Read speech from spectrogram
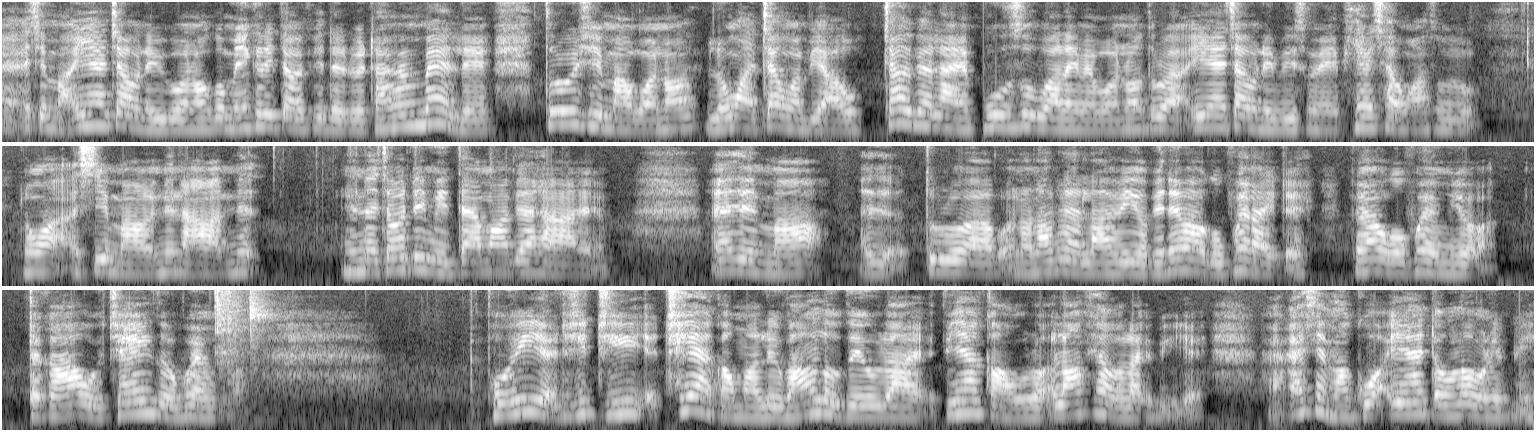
အဲအချိန်မှာအရင်ကြောက်နေပြီပေါ့နော်ကိုမင်းကလေးကြောက်ဖြစ်တဲ့အတွက်ဒါပေမဲ့လည်းသူတို့အချိန်မှာပေါ့နော်လုံးဝကြောက်မပြဘူးကြောက်ပြလိုက်ရင်ပိုးဆိုးသွားလိုက်မယ်ပေါ့နော်သူတို့ကအရင်ကြောက်နေပြီဆိုရင်ဖျက်ချောင်ပါဆိုလို့လုံးဝအရှိမမျက်နှာမျက်နည်းနည်းကြောက်တင်ပြီးတမ်းမပြထားတယ်အဲအချိန်မှာသူတို့ကပေါ့နော်နောက်ထပ်လာပြီးတော့ဘယ်ထဲမှာကိုဖွင့်လိုက်တယ်ဘယ်မှာကိုဖွင့်ပြီးတော့တကားကိုချင်းဆိုဖွင့်ပြီး ဘိုးကြီးဒီဒီအထက်ကကောင်မလေးဘာမှမလုပ်သေးဘူးလားအပြင်ကကောင်ကိုတော့အလောင်းဖြောက်လိုက်ပြီးတယ်အဲအဲ့ချိန်မှာကိုကအရင်တုံးလုံးနေပြီ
